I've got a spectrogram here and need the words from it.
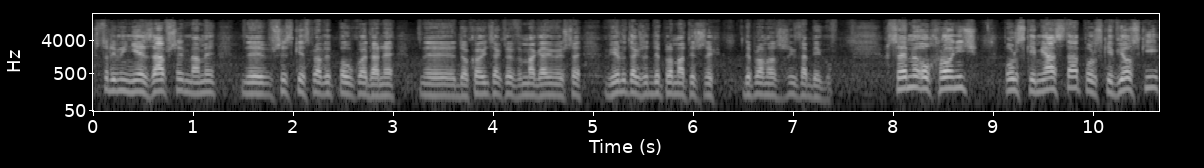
z którymi nie zawsze mamy e, wszystkie sprawy poukładane e, do końca, które wymagają jeszcze wielu także dyplomatycznych, dyplomatycznych zabiegów. Chcemy ochronić polskie miasta, polskie wioski,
